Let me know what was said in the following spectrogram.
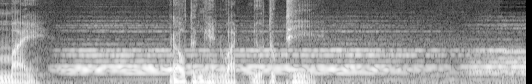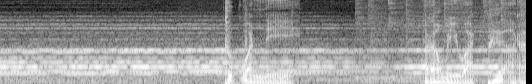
ำไม เราถึงเห็นวัดอยู่ทุกที่ ทุกวันนี้ เรามีวัดเพื่ออะไร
